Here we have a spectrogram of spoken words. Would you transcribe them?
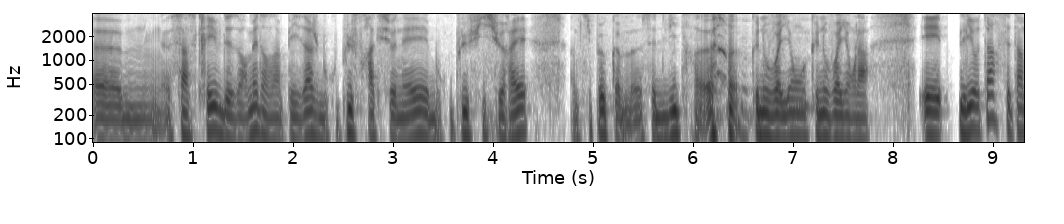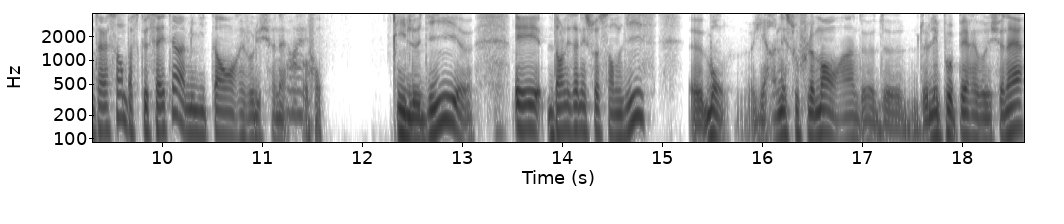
euh, s'inscrivent désormais dans un paysage beaucoup plus fractionné, beaucoup plus fissuré, un petit peu comme cette vitre euh, que, nous voyons, que nous voyons là. Et Lyotard, c'est intéressant parce que ça a été un militant révolutionnaire, au fond. Il le dit. Euh, et dans les années 70, bon, il y a un essoufflement hein, de, de l'épopée révolutionnaire.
